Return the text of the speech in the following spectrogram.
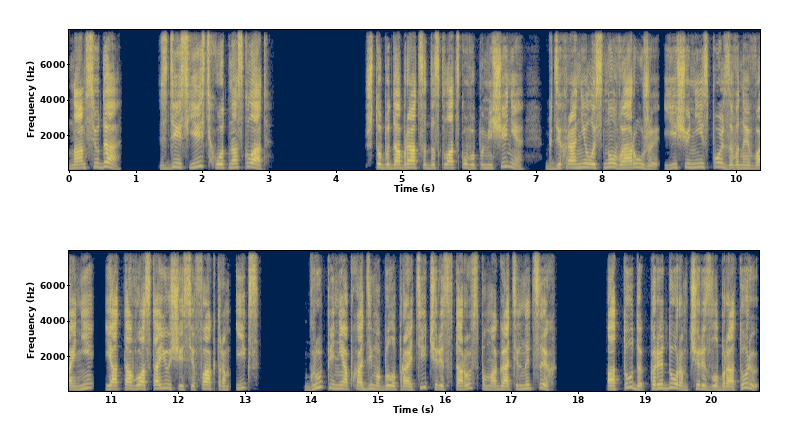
«Нам сюда! Здесь есть ход на склад!» Чтобы добраться до складского помещения, где хранилось новое оружие, еще не использованное в войне и оттого остающееся фактором X, группе необходимо было пройти через второй вспомогательный цех. Оттуда коридором через лабораторию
